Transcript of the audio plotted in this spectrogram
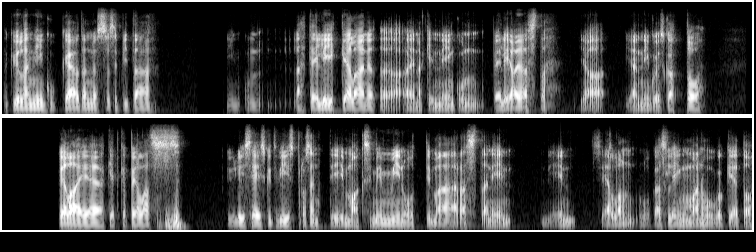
No kyllähän niin kuin käytännössä se pitää niin kuin lähteä liikkeelle aina, ainakin niin kuin peliajasta ja, ja niin kuin jos katsoo pelaajia, ketkä pelas yli 75 prosenttia maksimin minuuttimäärästä, niin, niin siellä on Lukas Lingman, Hugo Keto,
